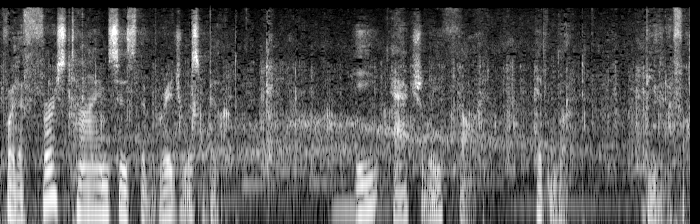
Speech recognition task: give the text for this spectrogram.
For the first time since the bridge was built, he actually thought it looked beautiful.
